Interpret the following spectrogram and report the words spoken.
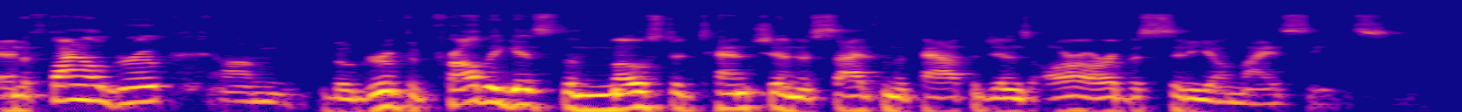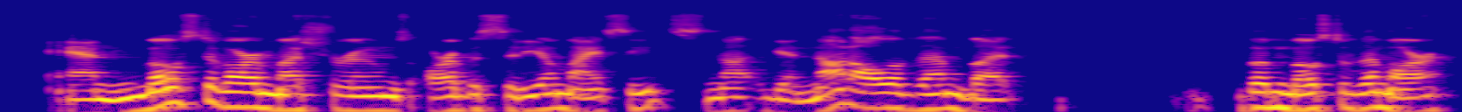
And the final group, um, the group that probably gets the most attention aside from the pathogens are our basidiomycetes. And most of our mushrooms are basidiomycetes. Not again, not all of them, but but most of them are.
